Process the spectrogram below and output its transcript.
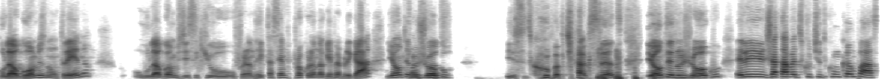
com o Léo Gomes num treino. O Léo Gomes disse que o, o Fernando Henrique tá sempre procurando alguém para brigar. E ontem no jogo. Isso, desculpa, Thiago Santos. e ontem no jogo ele já estava discutindo com o Campas.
